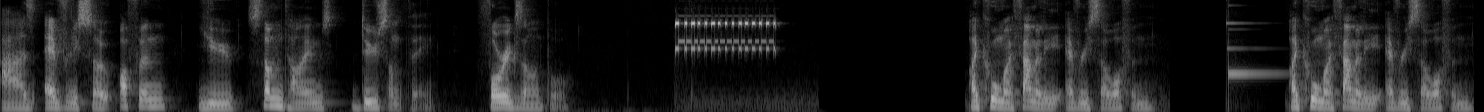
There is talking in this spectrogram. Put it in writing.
as every so often you sometimes do something. For example, I call my family every so often. I call my family every so often.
